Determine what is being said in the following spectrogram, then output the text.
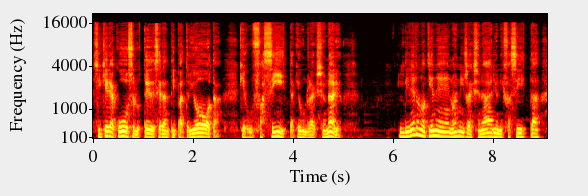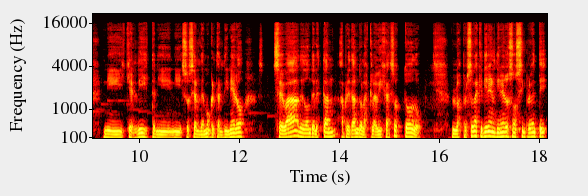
Si quiere acúselo usted de ser antipatriota, que es un fascista, que es un reaccionario. El dinero no tiene, no es ni reaccionario, ni fascista, ni izquierdista, ni, socialdemócrata. El dinero se va de donde le están apretando las clavijas. Eso es todo. Las personas que tienen el dinero son simplemente,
